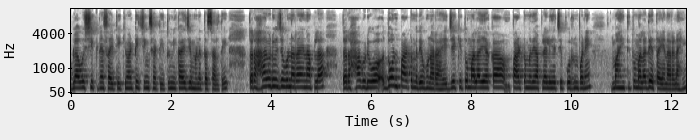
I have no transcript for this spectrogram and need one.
ब्लाऊज शिकण्यासाठी किंवा टीचिंगसाठी तुम्ही काय जे म्हणत असाल ते. तर हा व्हिडिओ जे होणार आहे ना आपला तर हा व्हिडिओ दोन पार्टमध्ये होणार आहे. जे की तुम्हाला एका पार्टमध्ये आपल्याला ह्याची पूर्णपणे माहिती तुम्हाला देता येणार नाही.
